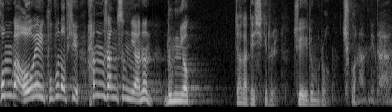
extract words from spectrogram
홈과 어웨이 구분 없이 항상 승리하는 능력자가 되시기를 주의 이름으로 축원합니다.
